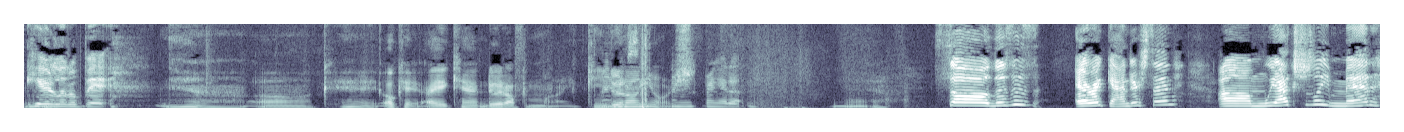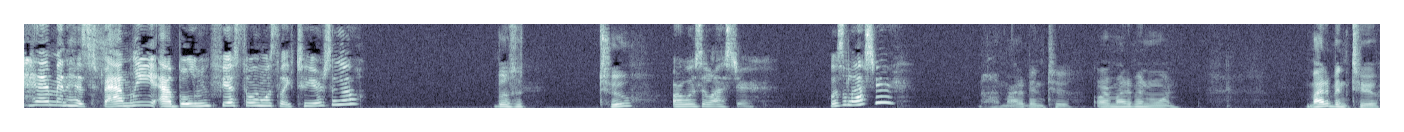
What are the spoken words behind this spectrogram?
Here a little bit. Yeah. Okay. Okay. I can't do it off of mine. Can you Let do it on see. yours? Let me bring it up. Yeah. So this is Eric Anderson. Um, we actually met him and his family at Balloon Fiesta. When was like two years ago, Was it two? or was it last year? Was it last year? No, it might have been two, or it might have been one. Might have been two.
